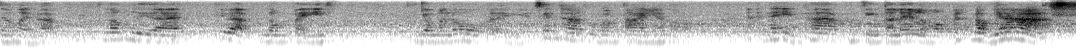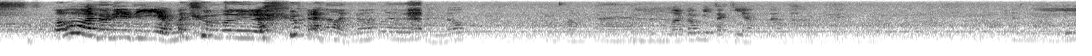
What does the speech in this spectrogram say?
จะเหมือนแบบล่องเรือ ที่แบบลงไปยมโลกอะไรอย่างเงี้ยเส้นทางของความตายเนี้ยเหรอถ้าเห็นภาพจริงๆตอนแรกเรามองแบบดอกหญ้าแล้วพอมันดูดีๆอะมันคือมืออะคือแบบหลอนมากเลยเหมือนโลกเป็นความตายอืมแล้วก็มีตะเกียงนำทางอันนี้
